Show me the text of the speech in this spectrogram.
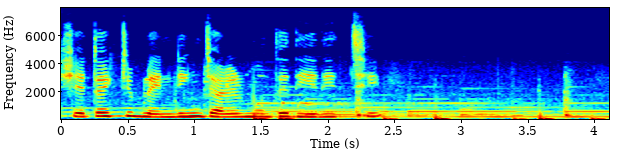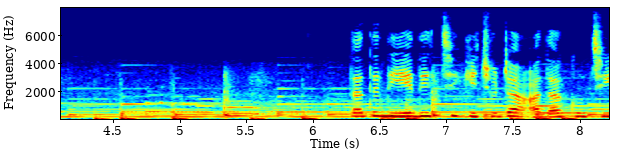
সেটা একটি ব্লেন্ডিং জারের মধ্যে দিয়ে দিচ্ছি। তাতে দিয়ে দিচ্ছি কিছুটা আদা কুচি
